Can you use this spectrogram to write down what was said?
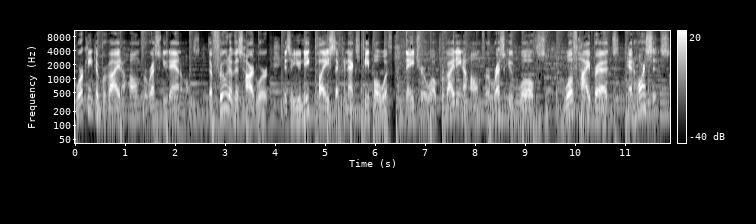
working to provide a home for rescued animals. The fruit of his hard work is a unique place that connects people with nature while providing a home for rescued wolves, wolf hybrids, and horses.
